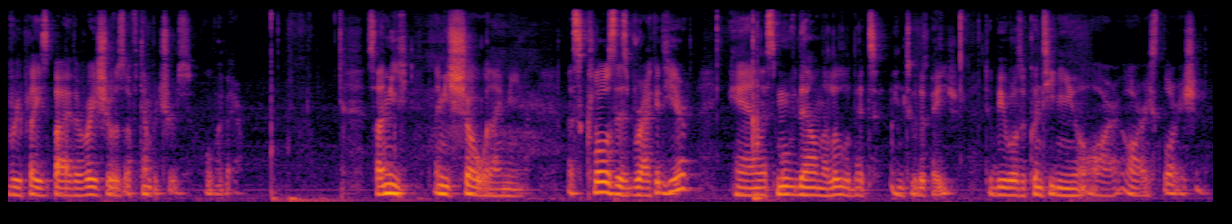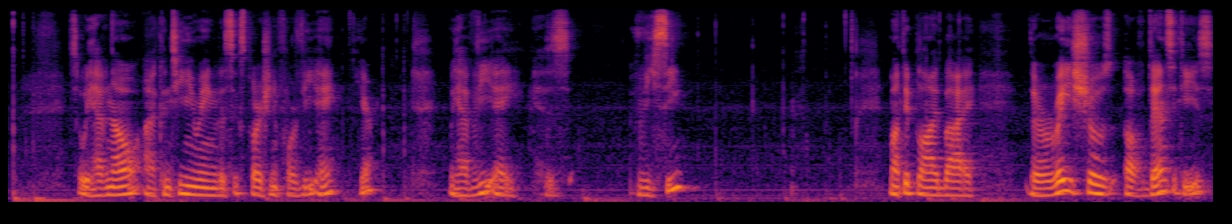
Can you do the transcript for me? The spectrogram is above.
replaced by the ratios of temperatures over there. So let me, let me show what I mean. Let's close this bracket here and let's move down a little bit into the page to be able to continue our, our exploration. So we have now uh, continuing this exploration for VA here. We have VA is VC multiplied by the ratios of densities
